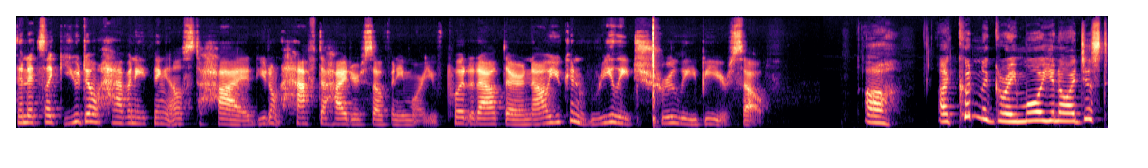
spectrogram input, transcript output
then it's like you don't have anything else to hide. You don't have to hide yourself anymore. You've put it out there. Now you can really, truly be yourself. Ah, oh, I couldn't agree more. You know, I just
